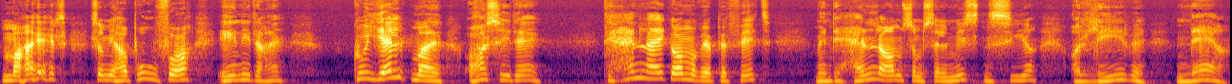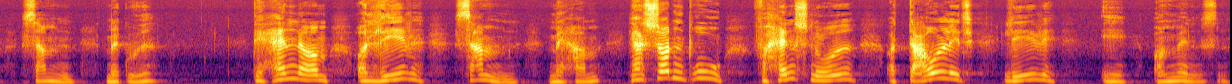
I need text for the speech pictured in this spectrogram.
meget, som jeg har brug for inde i dig. Gud hjælp mig også i dag. Det handler ikke om at være perfekt, men det handler om, som salmisten siger, at leve nær sammen med Gud. Det handler om at leve sammen med ham. Jeg har sådan brug for hans nåde og dagligt leve i omvendelsen.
